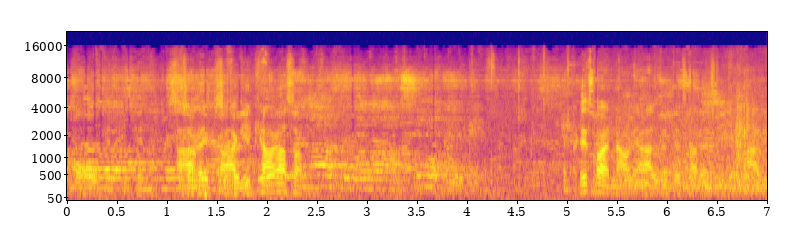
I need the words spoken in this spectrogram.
og Ari Bragi Karasson. det tror jeg er et navn, jeg aldrig bliver træt af at sige. Ari.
